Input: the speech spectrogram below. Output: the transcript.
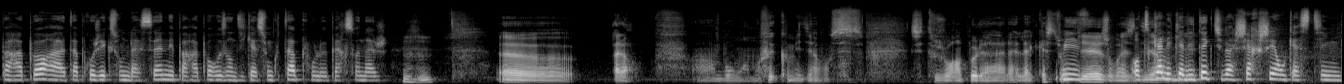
par rapport à ta projection de la scène et par rapport aux indications que tu as pour le personnage mhm. euh, Alors, un bon, un mauvais comédien, c'est toujours un peu la, question piège, on va se En tout cas, les qualités que tu vas chercher en casting.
